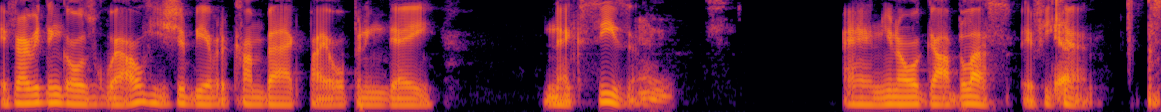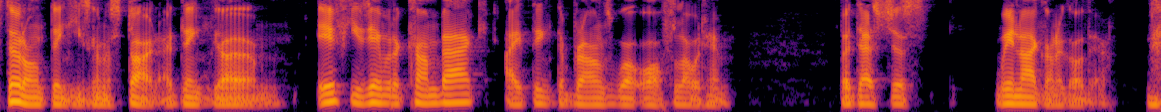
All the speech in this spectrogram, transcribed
if everything goes well, he should be able to come back by opening day next season. Mhm. And you know what? God bless if he Yeah. can. I still don't think he's going to start. I think um, if he's able to come back, I think the Browns will offload him. But that's just we're not going to go there.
